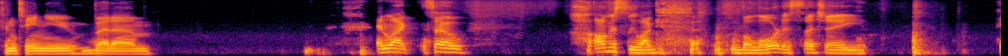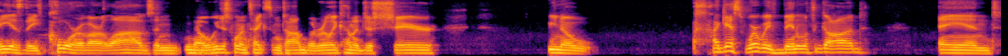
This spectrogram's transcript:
continue. But um and like so obviously like the Lord is such a he is the core of our lives and you know we just want to take some time to really kind of just share you know I guess where we've been with God and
